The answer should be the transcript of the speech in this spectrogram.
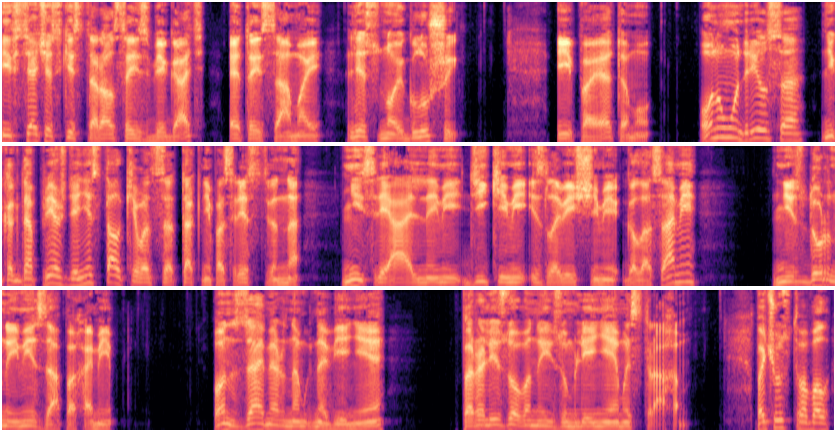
и всячески старался избегать этой самой лесной глуши. И поэтому он умудрился никогда прежде не сталкиваться так непосредственно ни с реальными дикими и зловещими голосами, ни с дурными запахами. Он замер на мгновение, парализованный изумлением и страхом. Почувствовал,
